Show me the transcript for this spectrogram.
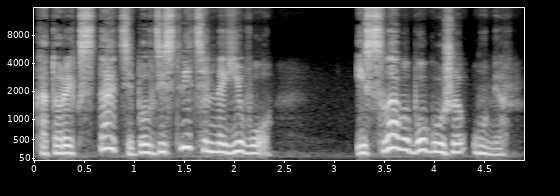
который, кстати, был действительно его, и, слава богу, уже умер.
